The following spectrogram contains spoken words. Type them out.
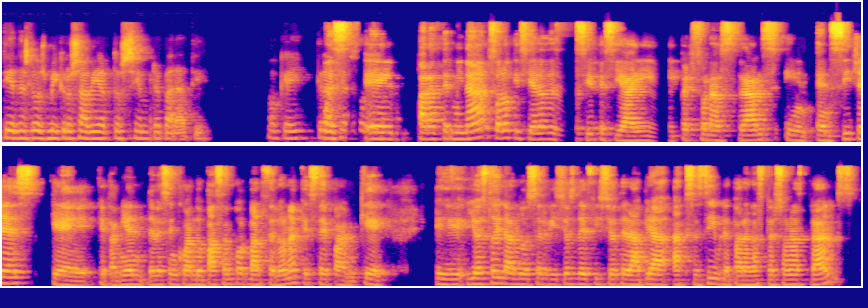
tienes los micros abiertos siempre para ti. Ok, gracias. Pues, eh, para terminar, solo quisiera decir que si hay personas trans en, en que, que también de vez en cuando pasan por Barcelona, que sepan que yo estoy dando servicios de fisioterapia accesible para las personas trans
